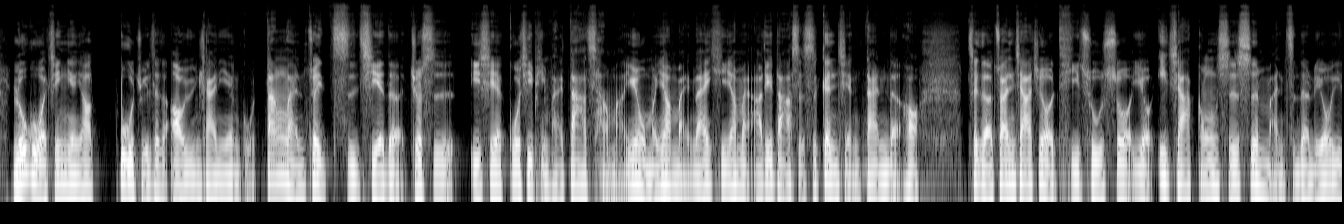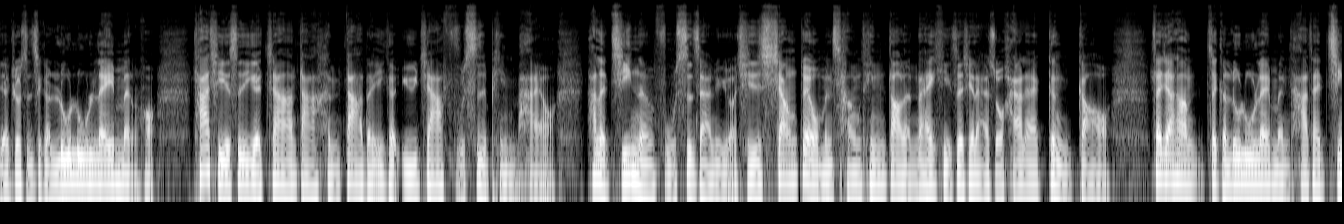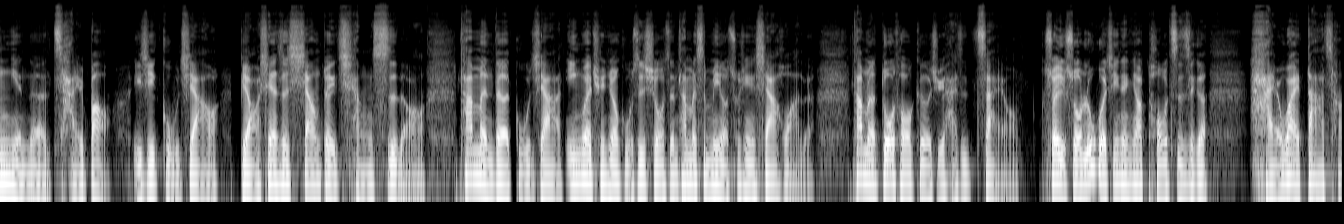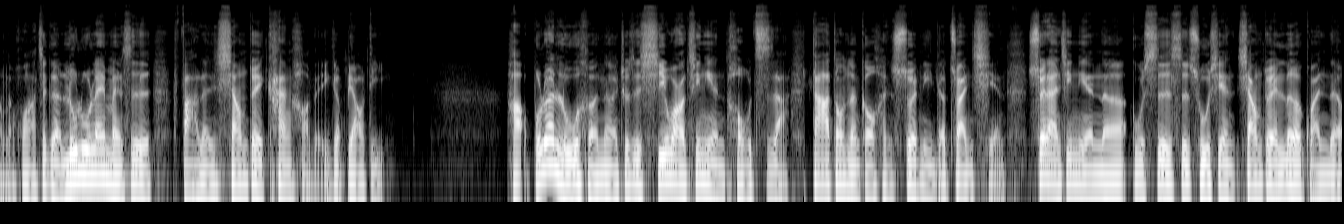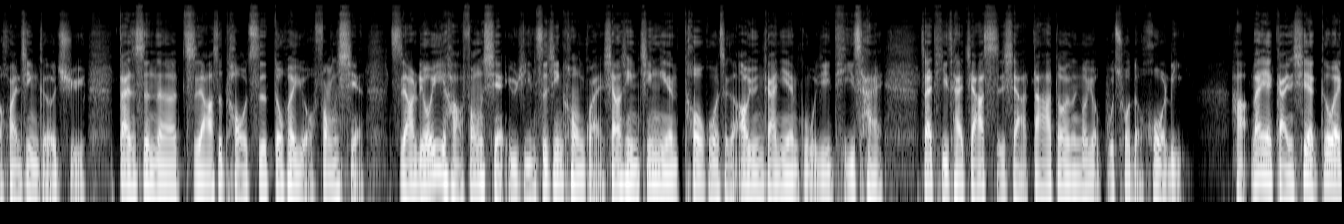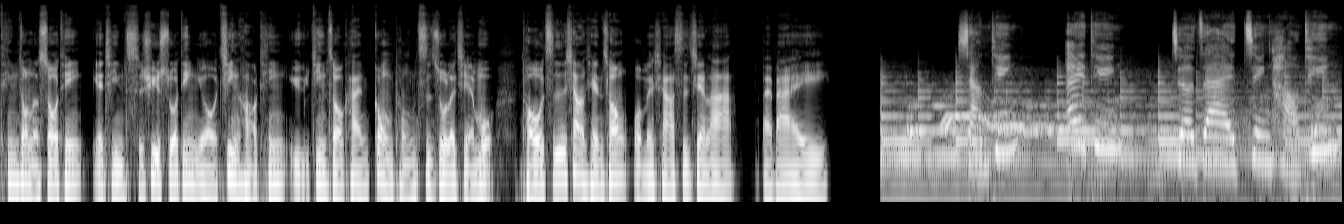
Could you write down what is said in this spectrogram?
如果今年要布局这个奥运概念股，当然最直接的就是一些国际品牌大厂嘛，因为我们要买 Nike、要买 Adidas 是更简单的哈。这个专家就有提出说，有一家公司是蛮值得留意的，就是这个 Lululemon 哈，它其实是一个加拿大很大的一个瑜伽服饰品牌哦，它的机能服饰占率哦，其实相对我们常听到的 Nike 这些来说还要来更高，再加上这个 Lululemon 它在今年的财报。以及股价哦，表现是相对强势的哦。他们的股价因为全球股市修正，他们是没有出现下滑的，他们的多头格局还是在哦。所以说，如果今年要投资这个海外大厂的话，这个 Lululemon 是法人相对看好的一个标的。好，不论如何呢，就是希望今年投资啊，大家都能够很顺利的赚钱。虽然今年呢，股市是出现相对乐观的环境格局，但是呢，只要是投资都会有风险。只要留意好风险以及资金控管，相信今年透过这个奥运概念股及题材，在题材加持下，大家都能够有不错的获利。好，那也感谢各位听众的收听，也请持续锁定由静好听与静周刊共同制作的节目《投资向前冲》，我们下次见啦。拜拜。想听爱听，就在静好听。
